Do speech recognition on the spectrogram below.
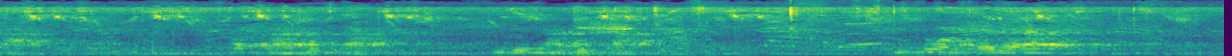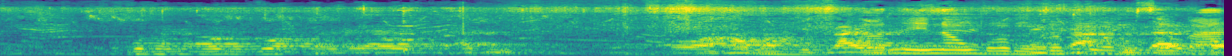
ปัญญาทุกขาปัญญาทุกขาที่เป็นญาทุกขาที่ร่วงไปแล้วผู้ให้เจ้าที่ร่วงไปแล้วอดีตอเอามาคิดไล่ตอนนี้น้องบอมก็ควรสบาย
